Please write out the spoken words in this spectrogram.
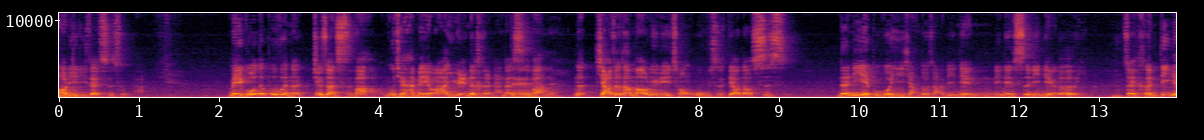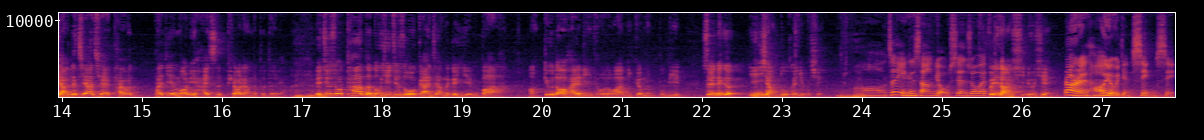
毛利率在四十五趴。美国的部分呢，就算十趴好了，目前还没有啊，远的很难。那十趴，那假设它毛利率从五十掉到四十，那你也不过影响多少？零点零点四、零点二而已嘛，所以很低。两个加起来，台湾台积电毛利还是漂亮的不得了。也就是说，它的东西就是我刚才讲那个盐巴啊，丢到海里头的话，你根本不必，所以那个影响度很有限。哦，这影响有限就会非常有限，让人好像有一点信心。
